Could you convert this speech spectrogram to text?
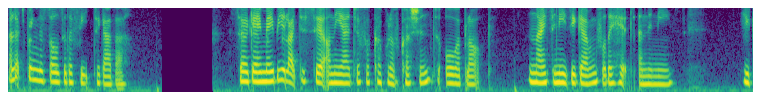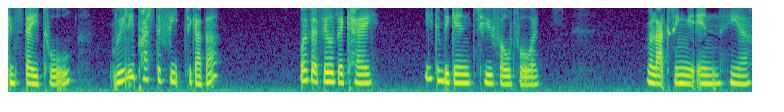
and let's bring the soles of the feet together. So again, maybe you like to sit on the edge of a couple of cushions or a block. Nice and easy going for the hips and the knees. You can stay tall. Really press the feet together. Or if it feels okay, you can begin to fold forwards, relaxing in here.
